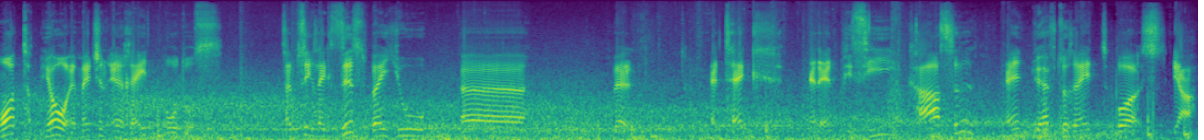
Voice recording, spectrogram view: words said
What? Yo, imagine a raid modus. Something like this where you, uh, well, attack an NPC castle and you have to raid or, yeah,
